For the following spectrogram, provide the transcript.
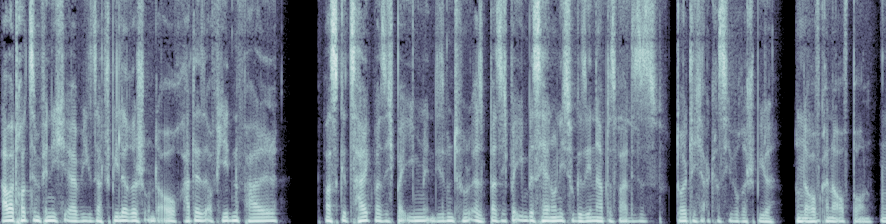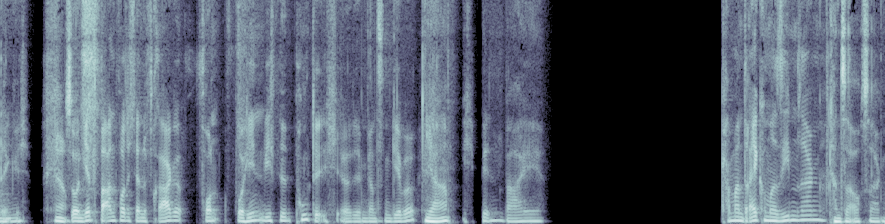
Aber trotzdem finde ich, äh, wie gesagt, spielerisch und auch hat er auf jeden Fall was gezeigt, was ich bei ihm in diesem also was ich bei ihm bisher noch nicht so gesehen habe. Das war dieses deutlich aggressivere Spiel. Und Mhm. darauf kann er aufbauen, Mhm. denke ich. Ja. So, und jetzt beantworte ich deine Frage von vorhin, wie viele Punkte ich äh, dem Ganzen gebe. ja, Ich bin bei. Kann man 3,7 sagen? kannst du auch sagen.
